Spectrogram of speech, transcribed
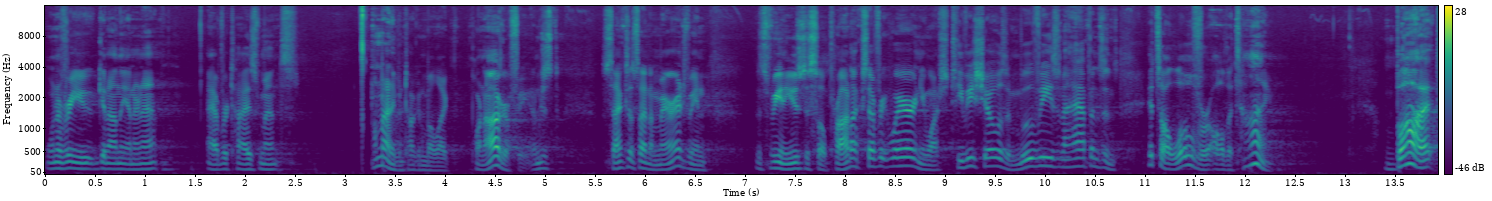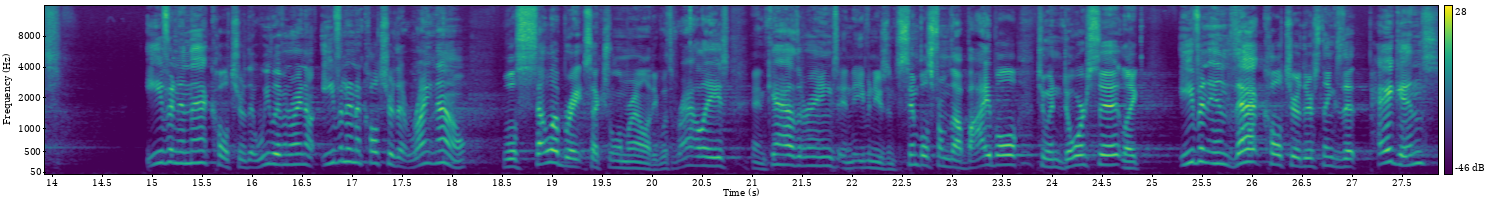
Whenever you get on the internet, advertisements, I'm not even talking about like pornography. I'm just sex outside of marriage being it's being used to sell products everywhere, and you watch TV shows and movies, and it happens, and it's all over all the time. But even in that culture that we live in right now, even in a culture that right now will celebrate sexual immorality with rallies and gatherings and even using symbols from the Bible to endorse it, like even in that culture, there's things that pagans,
